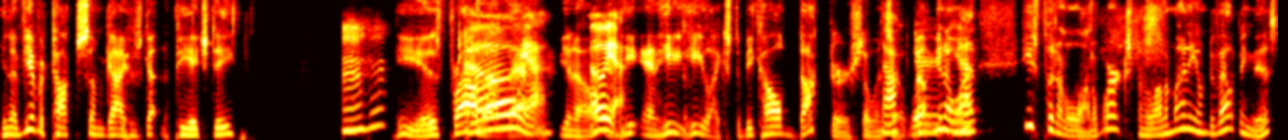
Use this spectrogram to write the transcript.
You know, have you ever talked to some guy who's gotten a PhD? Mm-hmm. He is proud Oh, of that. yeah. You know, Oh, and yeah. he, and he he likes to be called doctor so and so. Well, you know yep. what? He's put in a lot of work, spent a lot of money on developing this.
